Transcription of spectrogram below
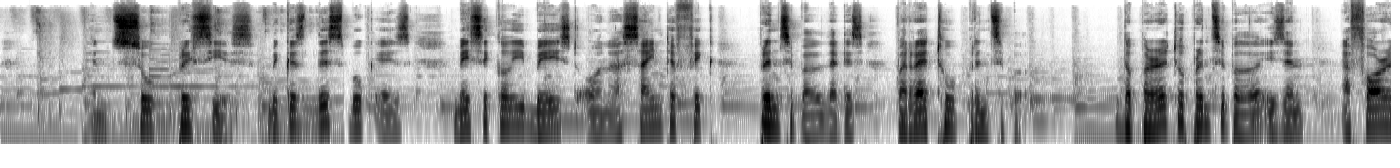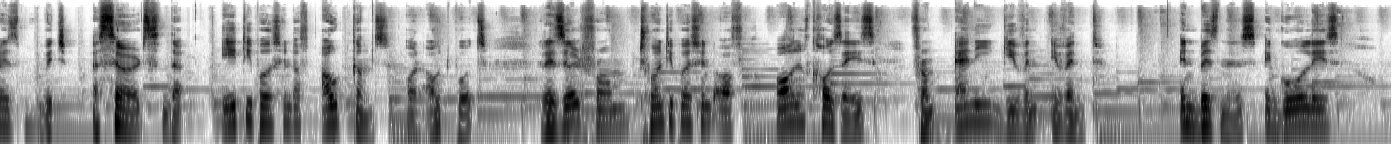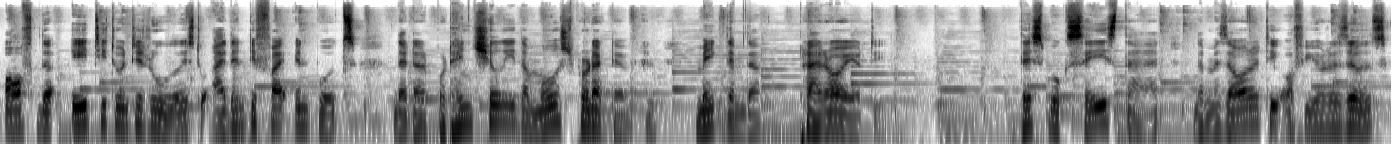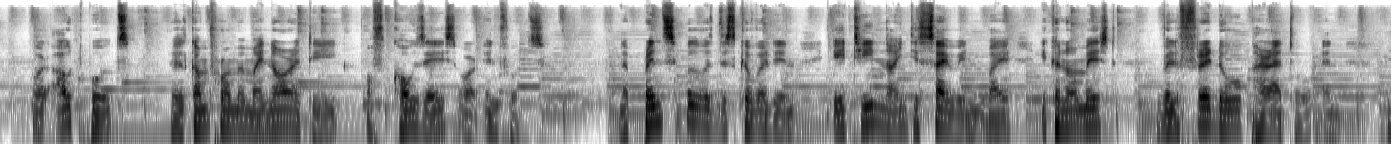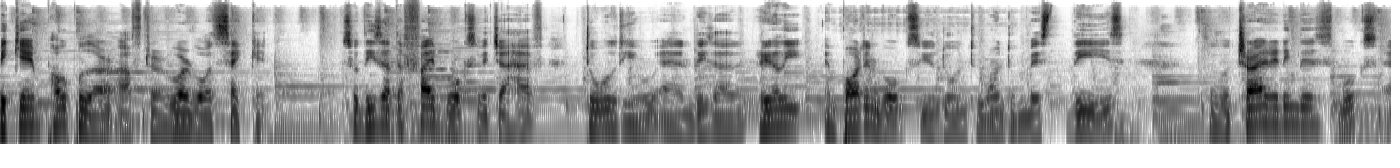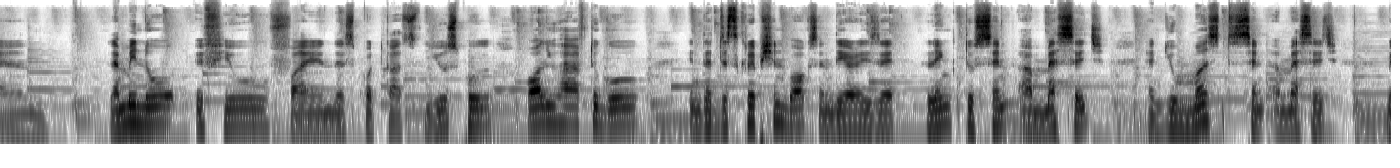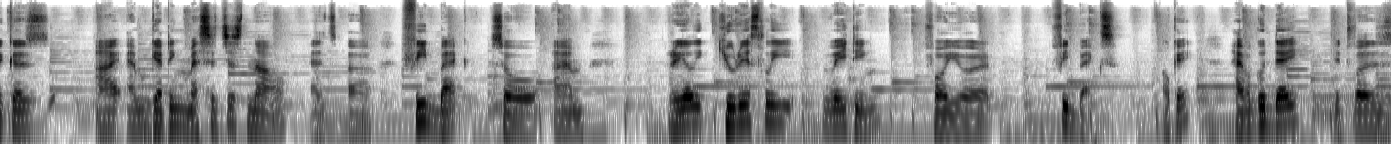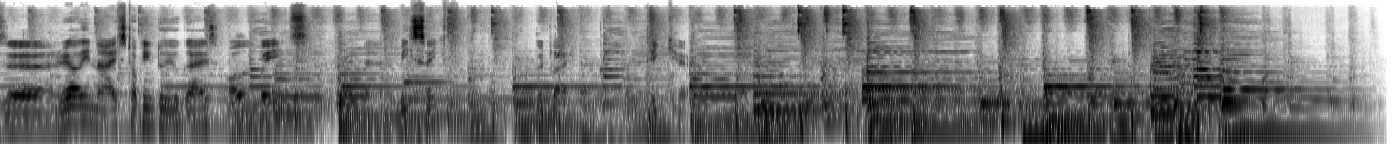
and so precious because this book is basically based on a scientific principle that is pareto principle. The pareto principle is an aphorism which asserts the 80% of outcomes or outputs result from 20% of all causes from any given event. In business, a goal is of the 80 20 rule is to identify inputs that are potentially the most productive and make them the priority. This book says that the majority of your results or outputs will come from a minority of causes or inputs. The principle was discovered in 1897 by economist Vilfredo Pareto and became popular after World War II. So these are the five books which I have told you and these are really important books you don't want to miss these so try reading these books and let me know if you find this podcast useful. All you have to go in the description box and there is a link to send a message. And you must send a message because i am getting messages now as a feedback. So i am really curiously waiting for your feedbacks. Okay? Have a good day it was uh, really nice talking to you guys always. And be safe. Goodbye. Take care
